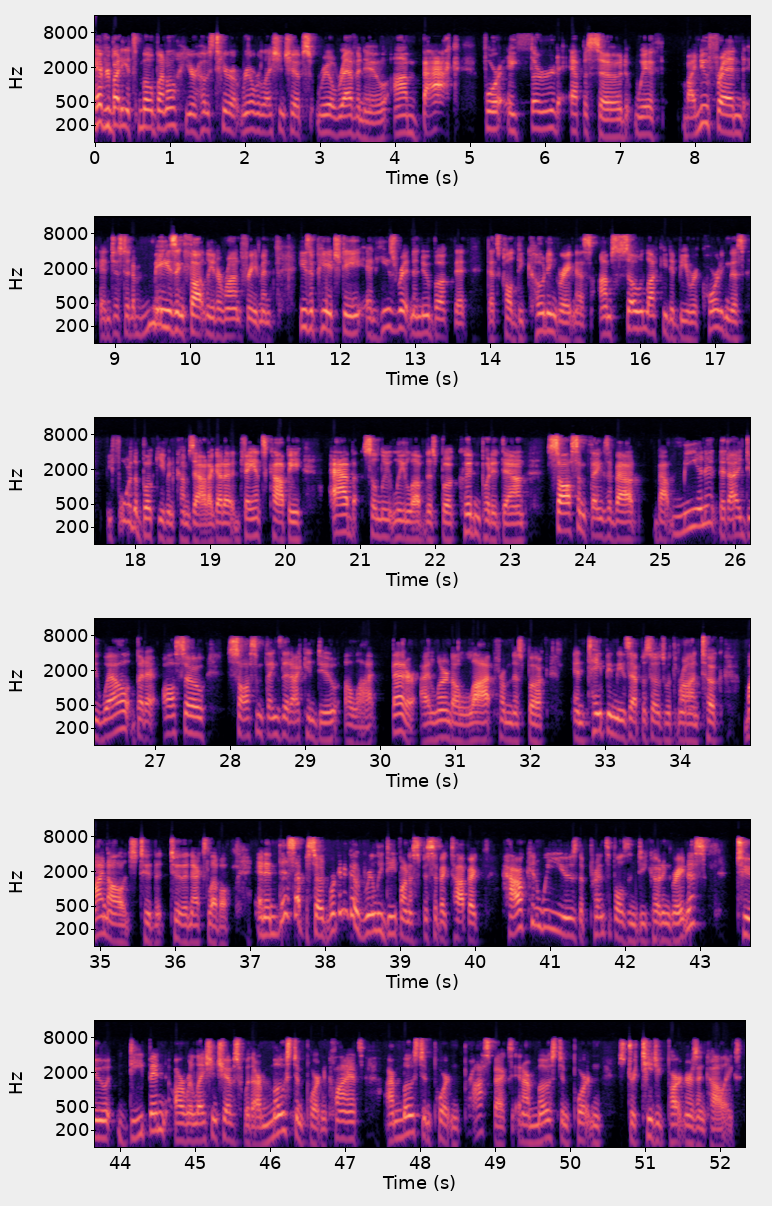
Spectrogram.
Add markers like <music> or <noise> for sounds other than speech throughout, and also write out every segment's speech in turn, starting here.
Hey, everybody, it's Mo Bunnell, your host here at Real Relationships, Real Revenue. I'm back for a third episode with my new friend and just an amazing thought leader, Ron Friedman. He's a PhD and he's written a new book that, that's called Decoding Greatness. I'm so lucky to be recording this before the book even comes out. I got an advance copy. Absolutely love this book. Couldn't put it down. Saw some things about about me in it that I do well, but I also saw some things that I can do a lot better. I learned a lot from this book, and taping these episodes with Ron took my knowledge to the to the next level. And in this episode, we're going to go really deep on a specific topic. How can we use the principles in decoding greatness to deepen our relationships with our most important clients, our most important prospects, and our most important strategic partners and colleagues?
